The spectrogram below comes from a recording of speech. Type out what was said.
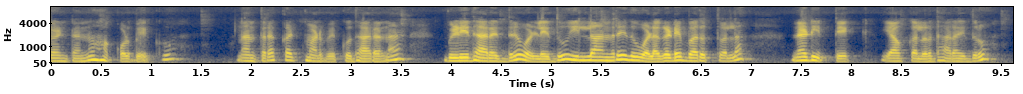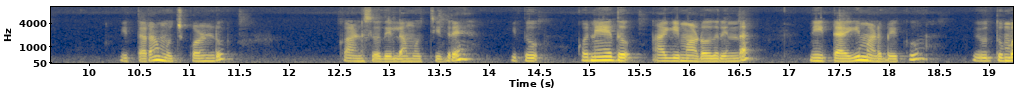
ಗಂಟನ್ನು ಹಾಕ್ಕೊಳ್ಬೇಕು ನಂತರ ಕಟ್ ಮಾಡಬೇಕು ದಾರನ. ಬಿಳಿ ದಾರ ಇದ್ದರೆ ಒಳ್ಳೆಯದು ಇಲ್ಲ ಅಂದರೆ ಇದು ಒಳಗಡೆ ಬರುತ್ತಲ್ಲ, ನಡೀತೆ. ಯಾವ ಕಲರ್ ದಾರ ಇದ್ದರೂ ಈ ಥರ ಮುಚ್ಕೊಂಡು ಕಾಣಿಸೋದಿಲ್ಲ ಮುಚ್ಚಿದರೆ. ಇದು ಕೊನೆಯದು ಆಗಿ ಮಾಡೋದರಿಂದ ನೀಟಾಗಿ ಮಾಡಬೇಕು. ಇವು ತುಂಬ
